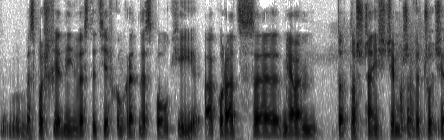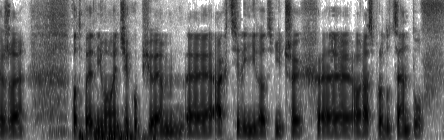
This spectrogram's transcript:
bezpośrednie inwestycje w konkretne spółki. Akurat e, miałem to, to szczęście, może wyczucie, że w odpowiednim momencie kupiłem e, akcje linii lotniczych oraz producentów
